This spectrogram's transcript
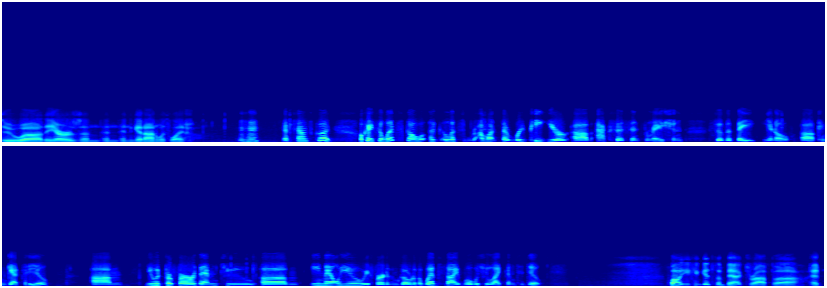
to uh, the heirs and, and, and get on with life. Mhm. That sounds good. Okay, so let's go. Uh, let's. I want to repeat your um, access information so that they, you know, uh, can get to you. Um, you would prefer them to um, email you, refer to them, go to the website. What would you like them to do? Well, you can get some backdrop uh, at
